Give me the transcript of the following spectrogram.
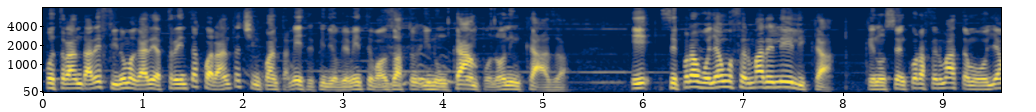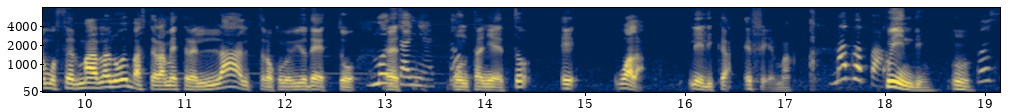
potrà andare fino magari a 30 40 50 metri quindi ovviamente va usato in un campo non in casa e se però vogliamo fermare l'elica che non si è ancora fermata ma vogliamo fermarla noi basterà mettere l'altro come vi ho detto eh, Montagnetto. montagnetto e voilà l'elica è ferma Ma papà, quindi mm, possiamo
